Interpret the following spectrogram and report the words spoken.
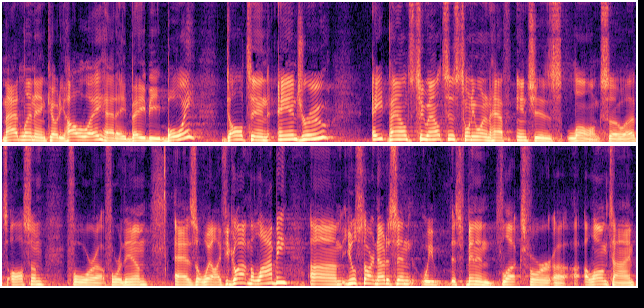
Madeline and Cody Holloway had a baby boy, Dalton Andrew, eight pounds, two ounces, 21 and a half inches long. So uh, that's awesome for, uh, for them as well. If you go out in the lobby, um, you'll start noticing we it's been in flux for uh, a long time,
